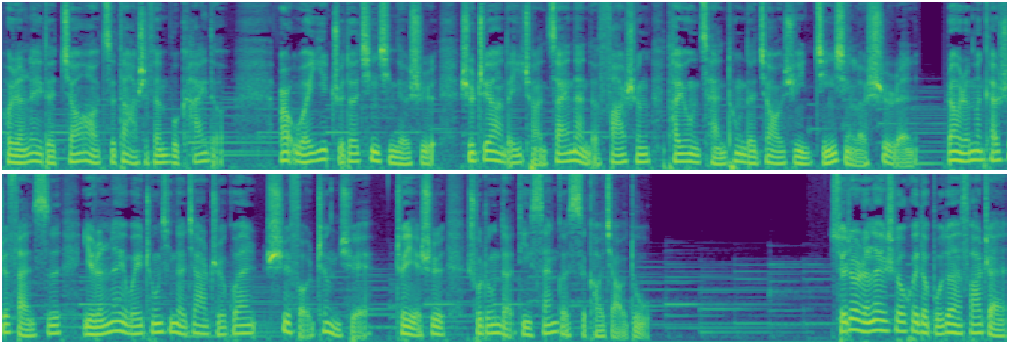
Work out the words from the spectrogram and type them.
和人类的骄傲自大是分不开的。而唯一值得庆幸的是，是这样的一场灾难的发生，它用惨痛的教训警醒了世人，让人们开始反思以人类为中心的价值观是否正确。这也是书中的第三个思考角度。随着人类社会的不断发展，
